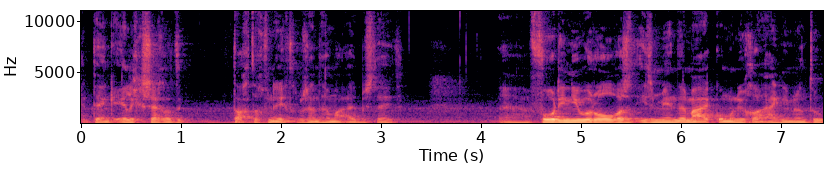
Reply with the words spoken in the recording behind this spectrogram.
ik denk eerlijk gezegd dat ik 80 of 90 procent helemaal uitbesteed. voor die nieuwe rol was het iets minder, maar ik kom er nu gewoon eigenlijk niet meer aan toe.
